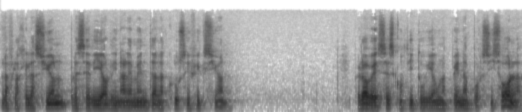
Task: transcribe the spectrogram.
la flagelación precedía ordinariamente a la crucifixión, pero a veces constituía una pena por sí sola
